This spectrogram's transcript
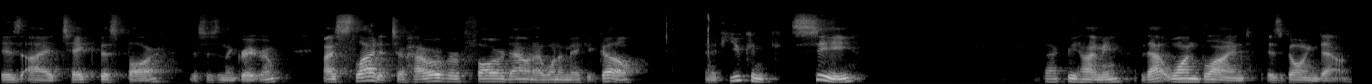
is I take this bar, this is in the great room, I slide it to however far down I want to make it go. And if you can see back behind me, that one blind is going down.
